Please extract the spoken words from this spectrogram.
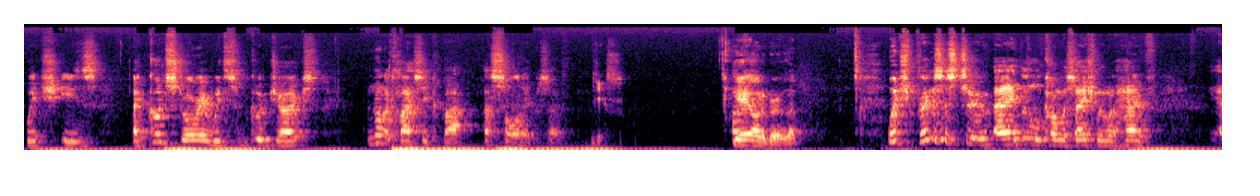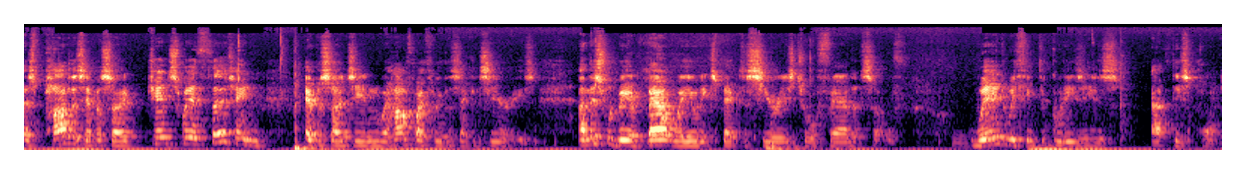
which is a good story with some good jokes. Not a classic, but a solid episode. Yes. Yeah, I'd agree with that. Which brings us to a little conversation we want to have as part of this episode. Gents, we're 13 episodes in, we're halfway through the second series, and this would be about where you would expect a series to have found itself. Where do we think the goodies is at this point?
